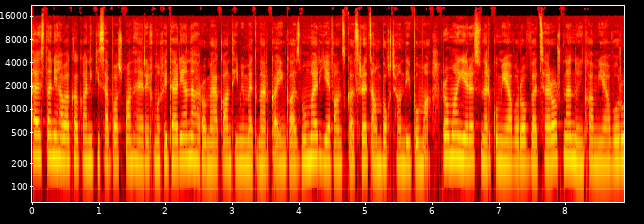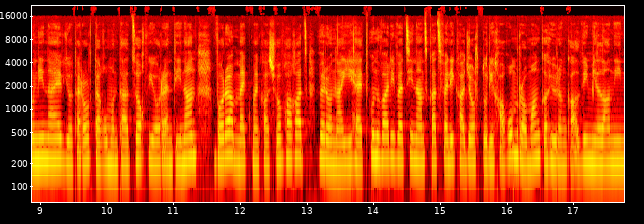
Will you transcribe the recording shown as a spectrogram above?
Հայաստանի հավաքականի կիսապաշտպան Հենրիխ Մխիթարյանը հռոմեական թիմի մեկնարկային կազմում էր եւ անցկացրեց ամբողջ հանդիպումը։ Ռոման 32 միավորով 6-րդն է, նույնքան միավոր ունի նաեւ 7-րդ տեղում ընթացող Ֆիորենտինան, որը 1-1 հաշվով հաղաց Վերոնայի հետ։ Հունվարի 6-ին անցկացվելիք հաջորդ տուրի խաղում Ռոման կհյուրընկալվի Միլանին։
